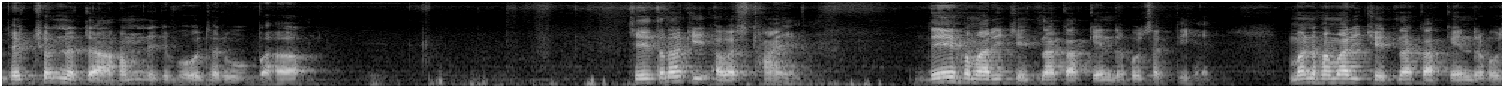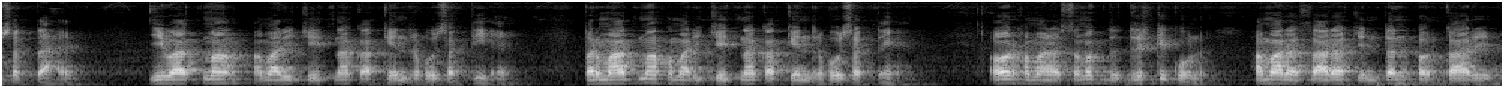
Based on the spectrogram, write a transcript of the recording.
भिक्षुन्न चाहम निजबोध रूप चेतना की अवस्थाएँ। देह हमारी चेतना का केंद्र हो सकती है। मन हमारी चेतना का केंद्र हो सकता है। जीवात्मा हमारी चेतना का केंद्र हो सकती है। परमात्मा हमारी चेतना का केंद्र हो सकते हैं। और हमारा समग्र दृष्टिकोण, हमारा सारा चिंतन और कार्य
